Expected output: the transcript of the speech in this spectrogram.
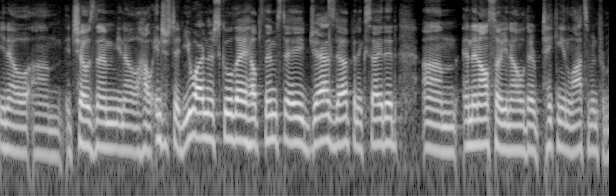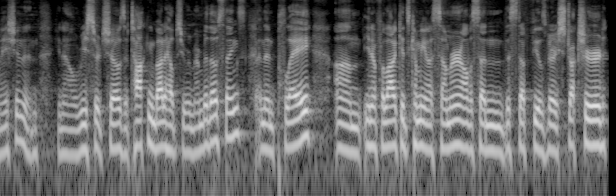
you know, um, it shows them, you know, how interested you are in their school day, helps them stay jazzed up and excited. Um, and then also, you know, they're taking in lots of information and, you know, research shows that talking about it helps you remember those things. And then play, um, you know, for a lot of kids coming out of summer, all of a sudden this stuff feels very structured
